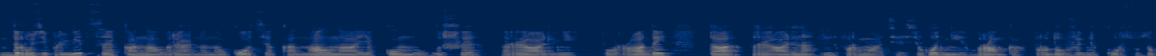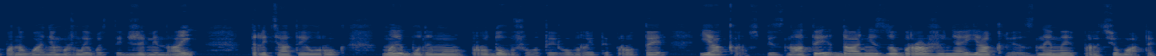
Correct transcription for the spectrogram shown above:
Друзі, привіт! Це канал Реального науковця, канал, на якому лише реальні поради та реальна інформація. Сьогодні в рамках продовження курсу з опанування можливостей Gemini, 30-й урок, ми будемо продовжувати говорити про те, як розпізнати дані зображення, як з ними працювати.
